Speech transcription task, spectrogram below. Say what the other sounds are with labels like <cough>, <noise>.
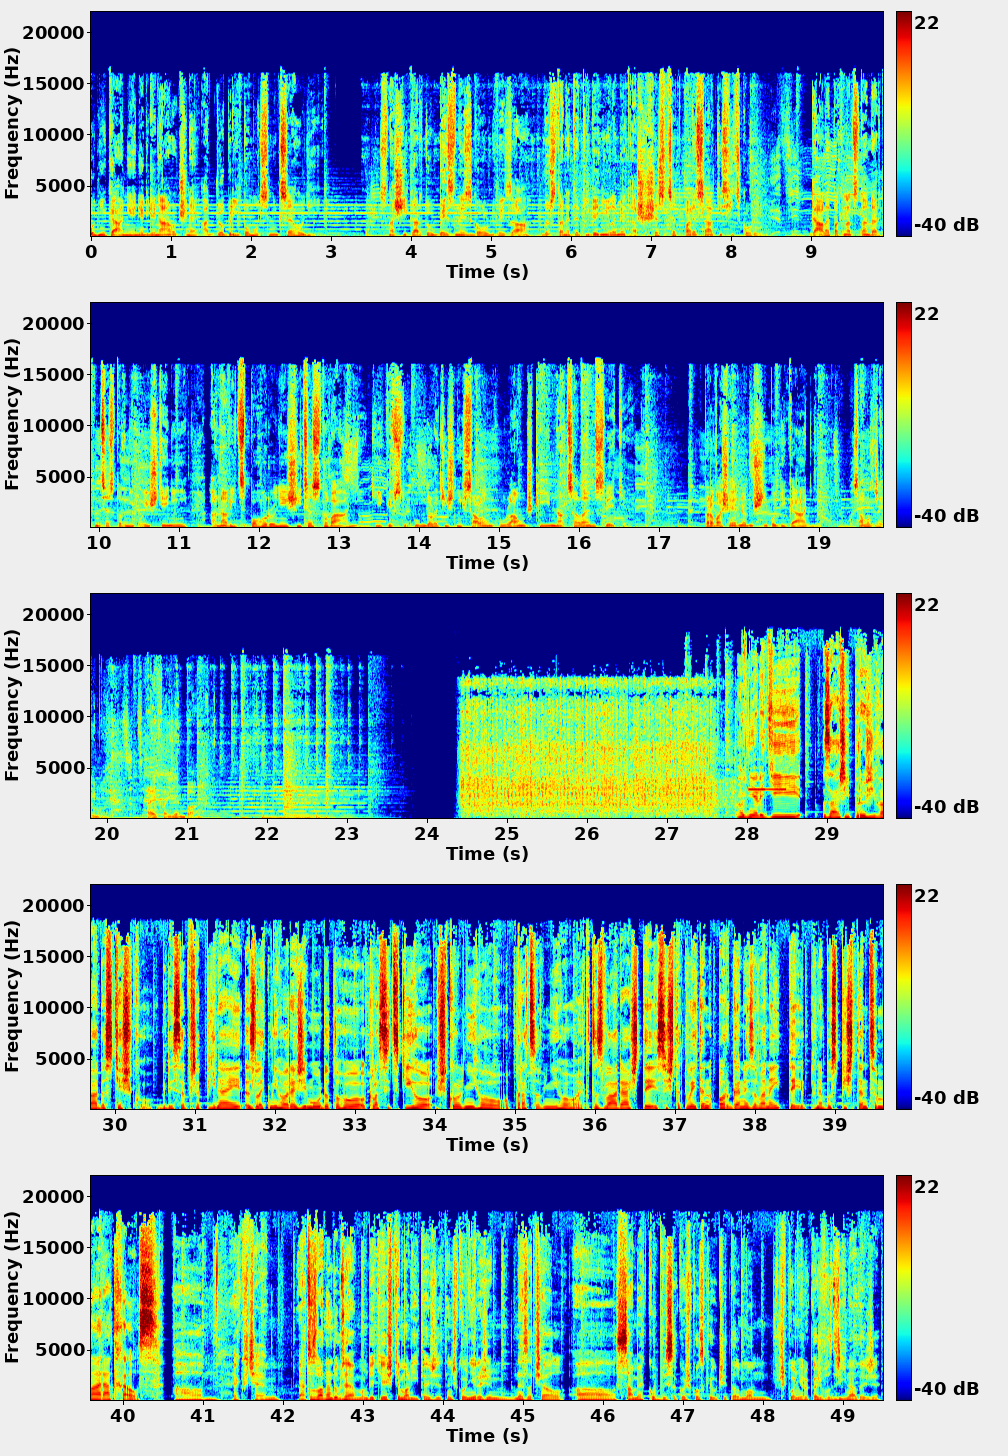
Podnikání je někdy náročné a dobrý pomocník se hodí. S naší kartou Business Gold Visa dostanete týdenní limit až 650 tisíc korun. Dále pak nadstandardní cestovní pojištění a navíc pohodlnější cestování díky vstupům do letišních salonků lounge na celém světě. Pro vaše jednodušší podnikání. Samozřejmě. Raiffeisen Bank. Hodně lidí září prožívá dost těžko, kdy se přepínají z letního režimu do toho klasického školního, pracovního. Jak to zvládáš ty? Jsi takový ten organizovaný typ, nebo spíš ten, co má rád chaos? Um, jak v čem? Já to zvládnu dobře, mám děti ještě malý, takže ten školní režim nezačal a sám jako vysokoškolský učitel mám školní rok až od října, takže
